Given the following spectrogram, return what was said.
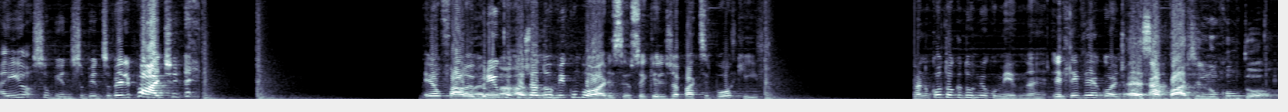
Aí, ó, subindo, subindo, subindo, ele pode. Eu falo, eu brinco que eu já dormi com o Boris. Eu sei que ele já participou aqui. Mas não contou que dormiu comigo, né? Ele tem vergonha de contar. Essa parte ele não contou.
